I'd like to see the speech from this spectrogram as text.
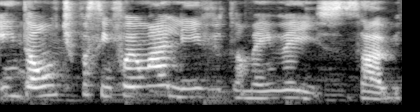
então, tipo assim, foi um alívio também ver isso, sabe?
